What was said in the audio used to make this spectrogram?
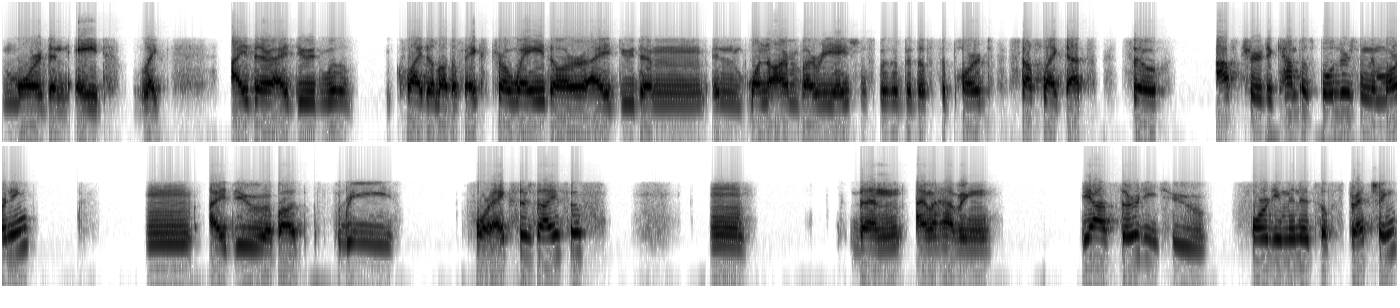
more than eight. Like either I do it with quite a lot of extra weight or I do them in one arm variations with a bit of support, stuff like that. So after the campus boulders in the morning, um, I do about three, four exercises. Um, then I'm having, yeah, 30 to 40 minutes of stretching.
